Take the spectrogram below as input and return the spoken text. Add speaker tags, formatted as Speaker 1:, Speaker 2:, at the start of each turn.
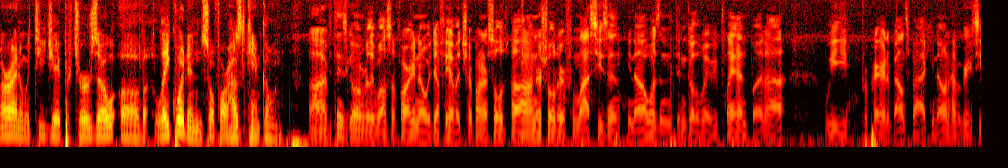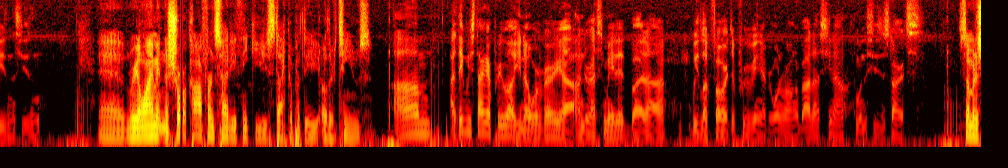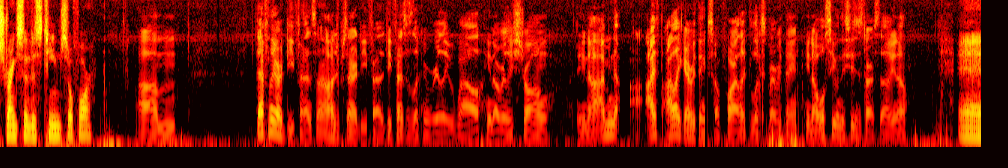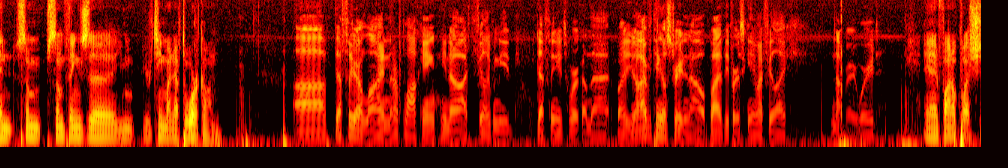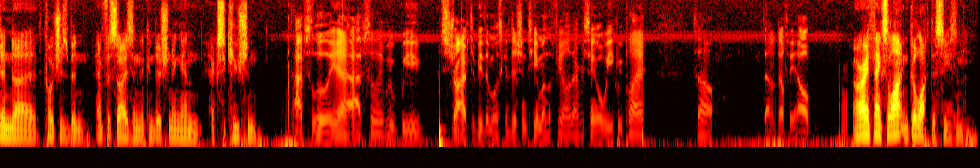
Speaker 1: All right, and with TJ Paturzo of Lakewood, and so far, how's the camp going?
Speaker 2: Uh, everything's going really well so far. You know, we definitely have a chip on our, sol- uh, on our shoulder from last season. You know, it wasn't didn't go the way we planned, but uh, we prepare to bounce back. You know, and have a great season this season.
Speaker 1: And realignment in the Shore Conference, how do you think you stack up with the other teams?
Speaker 2: Um, I think we stack up pretty well. You know, we're very uh, underestimated, but uh, we look forward to proving everyone wrong about us. You know, when the season starts.
Speaker 1: Some of the strengths of this team so far?
Speaker 2: Um, definitely our defense. 100% our defense. Our defense is looking really well. You know, really strong. You know, I mean, I, I like everything so far. I like the looks of everything. You know, we'll see when the season starts, though. You know.
Speaker 1: And some some things uh, you, your team might have to work on.
Speaker 2: Uh, definitely our line, our blocking. You know, I feel like we need definitely need to work on that. But you know, everything will straighten out by the first game. I feel like not very worried.
Speaker 1: And final question: uh, Coach has been emphasizing the conditioning and execution.
Speaker 2: Absolutely, yeah, absolutely. We we strive to be the most conditioned team on the field every single week we play, so that'll definitely help.
Speaker 1: All right, thanks a lot, and good luck this season.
